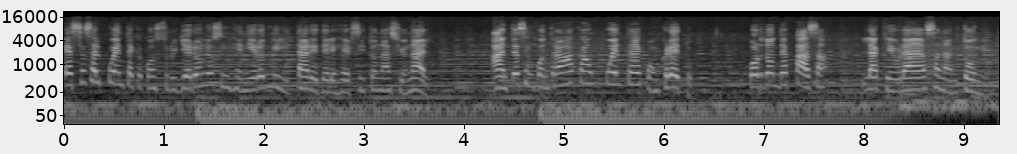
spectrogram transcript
Este es el puente que construyeron los ingenieros militares del Ejército Nacional. Antes se encontraba acá un puente de concreto, por donde pasa la quebrada San Antonio.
